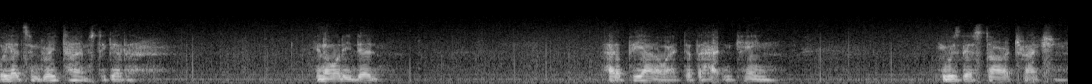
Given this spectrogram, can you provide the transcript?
We had some great times together. You know what he did? Had a piano act at the Hat and Cane. He was their star attraction.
